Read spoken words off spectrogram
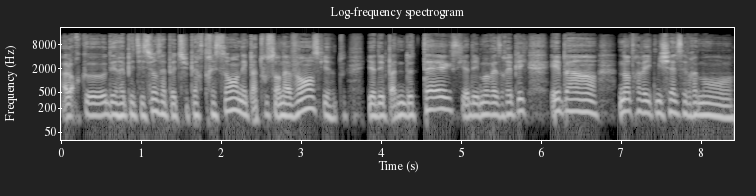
alors que des répétitions, ça peut être super stressant, on n'est pas tous en avance, il y, a, il y a des pannes de texte, il y a des mauvaises répliques. Eh ben, non, travailler avec Michel, c'est vraiment,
